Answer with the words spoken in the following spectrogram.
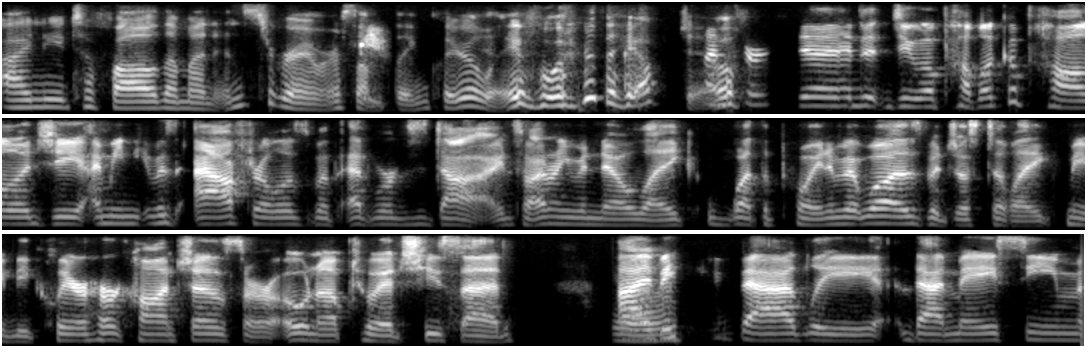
I need to follow them on Instagram or something, clearly. What are they up to? Hunter did do a public apology. I mean, it was after Elizabeth Edwards died, so I don't even know like what the point of it was, but just to like maybe clear her conscience or own up to it, she said, yeah. I behaved badly. That may seem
